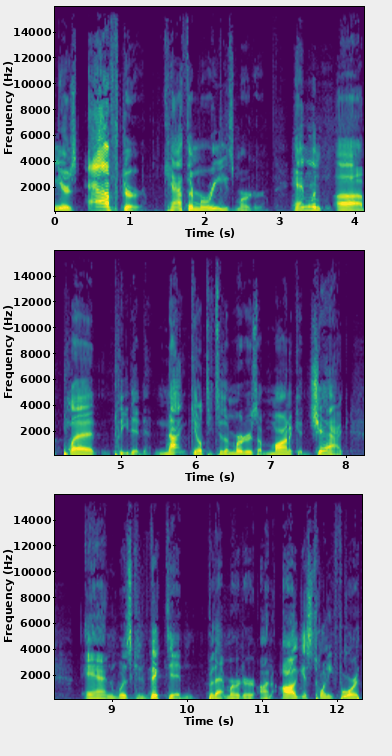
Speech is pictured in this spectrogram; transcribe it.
years after Catherine Marie's murder. Handlen uh, pled, pleaded not guilty to the murders of Monica Jack and was convicted for that murder on August 24th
